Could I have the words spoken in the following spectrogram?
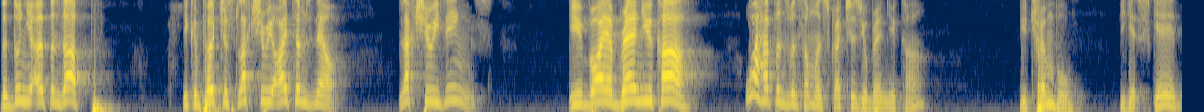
The dunya opens up. You can purchase luxury items now, luxury things. You buy a brand new car. What happens when someone scratches your brand new car? You tremble. You get scared.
